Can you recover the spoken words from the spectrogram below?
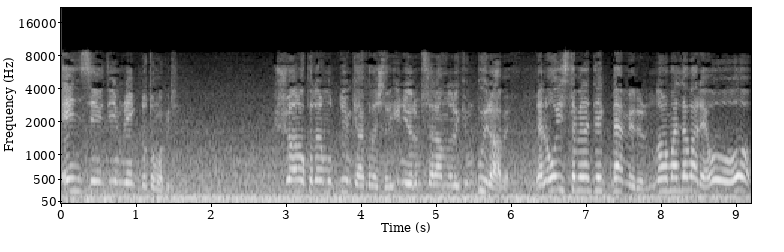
En sevdiğim renk otomobil. Şu an o kadar mutluyum ki arkadaşlar. iniyorum selamünaleyküm. Buyur abi. Yani o istemeden direkt ben veriyorum. Normalde var ya o o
